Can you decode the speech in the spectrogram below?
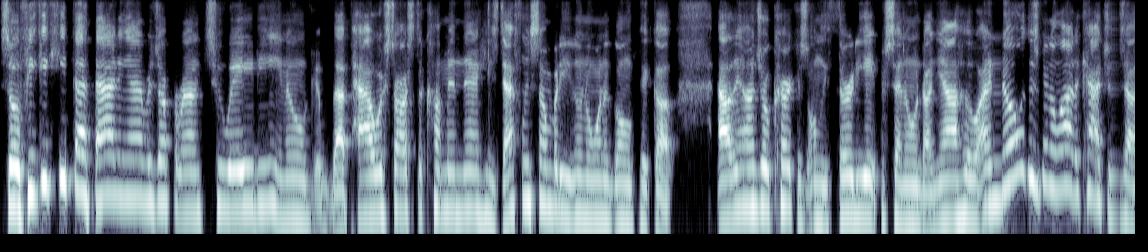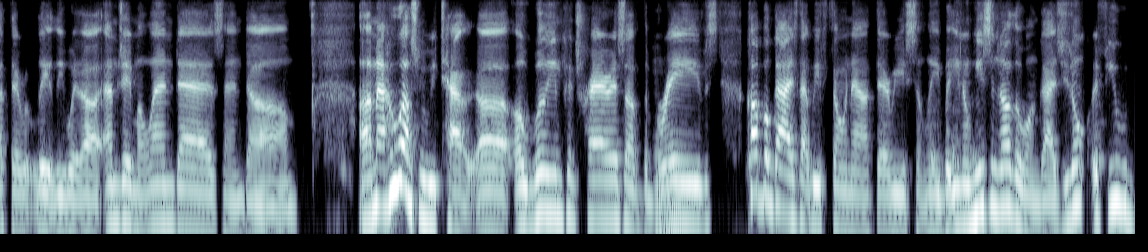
So if he could keep that batting average up around 280, you know, that power starts to come in there, he's definitely somebody you're going to want to go and pick up. Alejandro Kirk is only 38% owned on Yahoo. I know there's been a lot of catchers out there lately with uh, MJ Melendez and um, uh, Matt, who else would we tout? Uh, uh, William Contreras of the mm-hmm. Braves. Mm-hmm. Couple guys that we've thrown out there recently, but you know he's another one, guys. You don't if you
